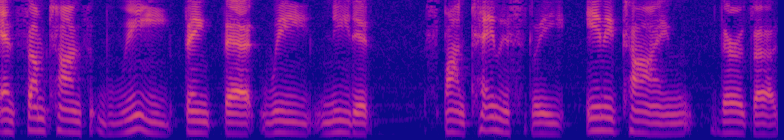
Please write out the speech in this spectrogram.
And sometimes we think that we need it spontaneously anytime there's a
